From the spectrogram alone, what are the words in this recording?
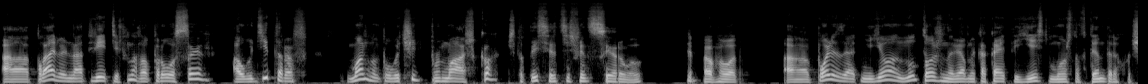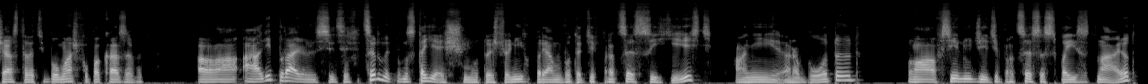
а правильно ответив на вопросы аудиторов, можно получить бумажку, что ты сертифицировал. Вот. А польза от нее, ну, тоже, наверное, какая-то есть, можно в тендерах участвовать и бумажку показывать. А, а они правильно сертифицированы по-настоящему, то есть у них прям вот эти процессы есть, они работают, а все люди эти процессы свои знают,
